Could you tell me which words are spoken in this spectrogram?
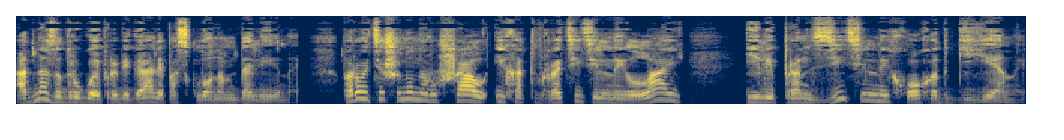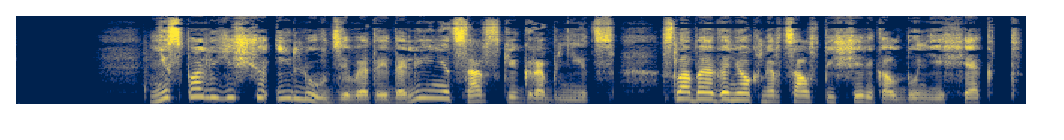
одна за другой пробегали по склонам долины. Порой тишину нарушал их отвратительный лай или пронзительный хохот гиены. Не спали еще и люди в этой долине царских гробниц. Слабый огонек мерцал в пещере колдуньи Хект.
